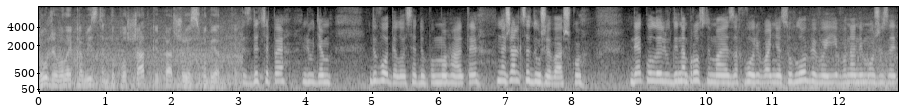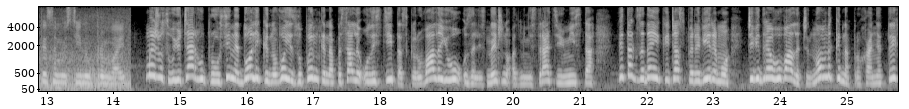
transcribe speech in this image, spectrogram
дуже велика відстань до площадки першої сходинки. З ДЦП людям доводилося допомагати. На жаль, це дуже важко. Деколи людина просто має захворювання суглобів і вона не може зайти самостійно в трамвай. Ми ж у свою чергу про усі недоліки нової зупинки написали у листі та скерували його у залізничну адміністрацію міста. Відтак за деякий час перевіримо, чи відреагували чиновники на прохання тих,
